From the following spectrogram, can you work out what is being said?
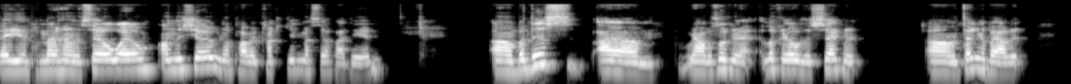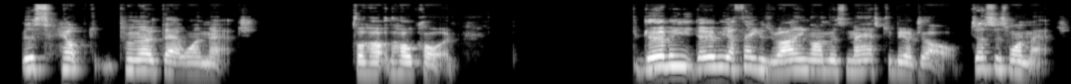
they didn't promote Hell in a Cell well on the show, and I probably contradicted myself. I did. Um, but this, um, when I was looking at looking over the segment, um, thinking about it, this helped promote that one match for the whole card. Derby, Derby, I think, is riding on this match to be a draw. Just this one match.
